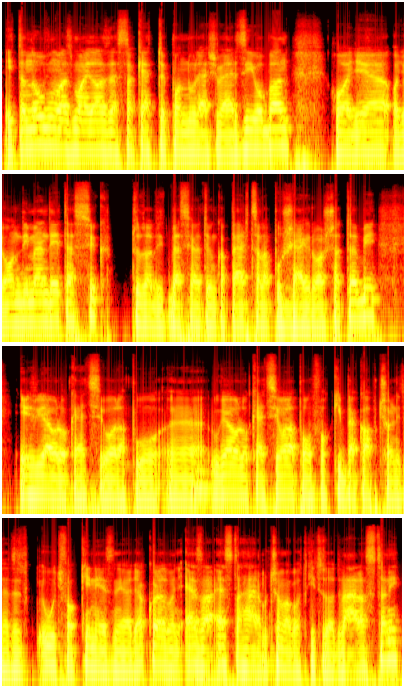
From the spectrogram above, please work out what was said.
Itt a Novum az majd az lesz a 2.0-es verzióban, hogy, hogy on demand tesszük, tudod, itt beszéltünk a perc alapúságról, stb. és geolokáció alapú, geolokáció alapon fog ki bekapcsolni, tehát ez úgy fog kinézni a gyakorlatban, hogy ez a, ezt a három csomagot ki tudod választani,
